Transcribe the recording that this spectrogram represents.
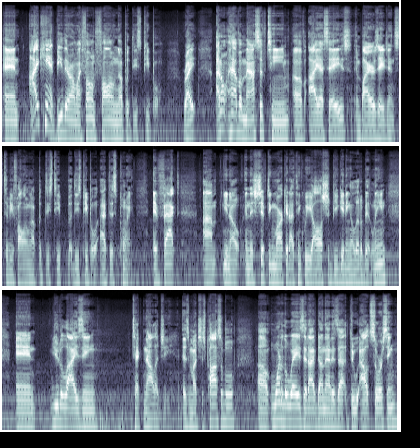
And I can't be there on my phone following up with these people right? I don't have a massive team of ISAs and buyers agents to be following up with these te- these people at this point. In fact, um, you know, in the shifting market, I think we all should be getting a little bit lean and utilizing technology as much as possible. Uh, one of the ways that I've done that is that through outsourcing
